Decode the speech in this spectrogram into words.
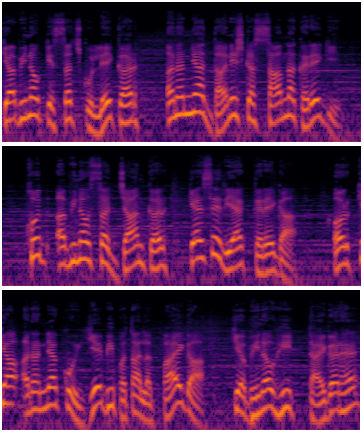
क्या अभिनव के सच को लेकर अनन्या दानिश का सामना करेगी। खुद अभिनव सच जानकर कैसे रिएक्ट करेगा? और क्या अनन्या को यह भी पता लग पाएगा कि अभिनव ही टाइगर है?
